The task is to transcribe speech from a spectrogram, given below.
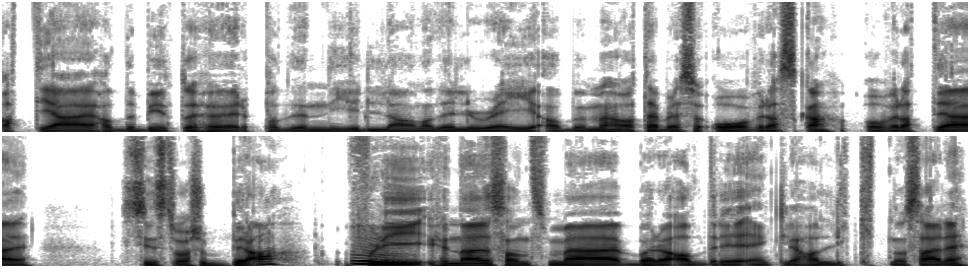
at jeg hadde begynt å høre på det nye Lana Del Rey-albumet, og at jeg ble så overraska over at jeg syntes det var så bra. Fordi Mm. hun er en sånn som jeg bare aldri egentlig har likt noe særlig.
